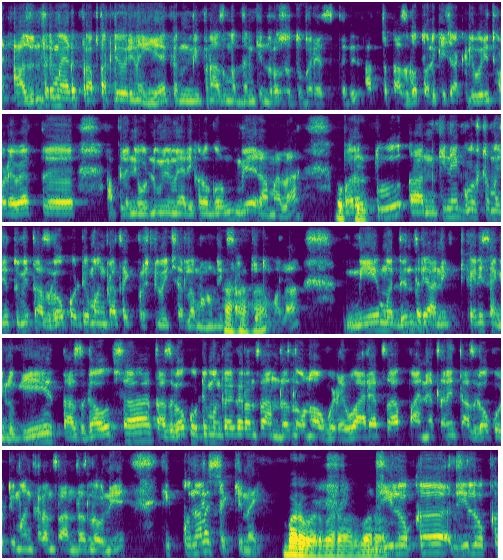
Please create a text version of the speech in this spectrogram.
अजून तरी माझ्याकडे प्राप्त आकडेवारी नाहीये कारण मी पण आज मतदान केंद्रावर होतो बऱ्याच तरी. आता तासगाव तालुक्याची आकडेवारी थोड्या वेळात आपल्या निवडणूक निर्णयाधिकाऱ्यांकडून मिळेल आम्हाला. परंतु आणखीन एक गोष्ट म्हणजे तुम्ही तासगाव कोटे मंकाचा एक प्रश्न विचारला म्हणून एक सांगतो. तुम्हाला. मी मध्यंतरी अनेक ठिकाणी सांगितलं की तासगावचा तासगाव कोटे मंकाळकरांचा अंदाज लावणं अवघड आहे. वाऱ्याचा पाण्याचा आणि तासगाव कोटे मंकाळांचा अंदाज लावणे हे कुणालाच शक्य नाही. बरोबर बरोबर बरोबर. जी लोक जी लोक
